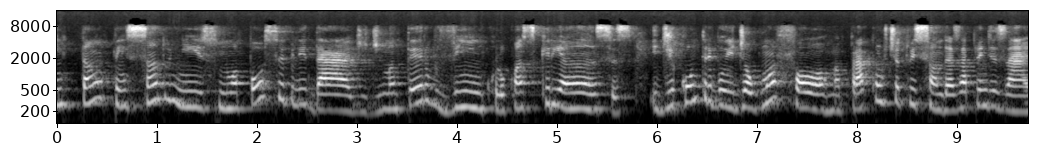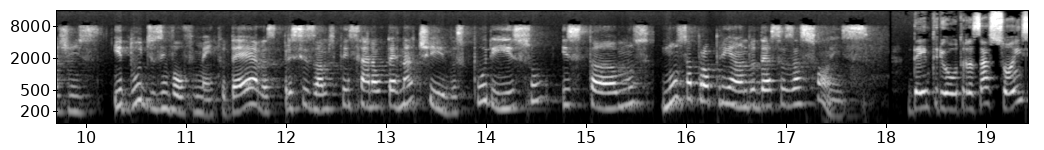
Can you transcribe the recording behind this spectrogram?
Então, pensando nisso, numa possibilidade de manter o vínculo com as crianças e de contribuir de alguma forma para a constituição das aprendizagens e do desenvolvimento delas, precisamos pensar alternativas. Por isso, estamos nos apropriando dessas ações. Dentre outras ações,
